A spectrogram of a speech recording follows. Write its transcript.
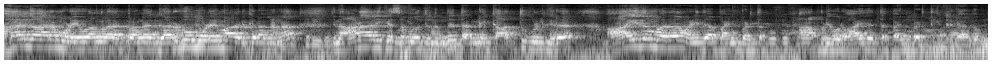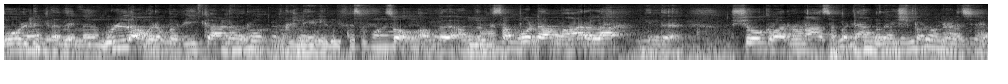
அகங்காரம் உடையவங்களா இருப்பாங்க கர்வம் உடையமா இருக்கிறாங்கன்னா இந்த ஆணாதிக்க சமூகத்திலிருந்து தன்னை காத்துக்கொள்கிற ஆயுதமா தான் வனிதா பயன்படுத்த அப்படி ஒரு ஆயுதத்தை பயன்படுத்திக்கிட்டு இருக்காங்க. போல்டுங்கிறது உள்ள அவங்க ரொம்ப வீக்கான ஒரு லேடி ஸோ அவங்க அவங்களுக்கு சப்போர்ட்டா மாறலா இந்த ஷோக்கு வரணும்னு ஆசைப்பட்டேன் அவங்கள விஷ் பண்ணணும்னு நினச்சேன்.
